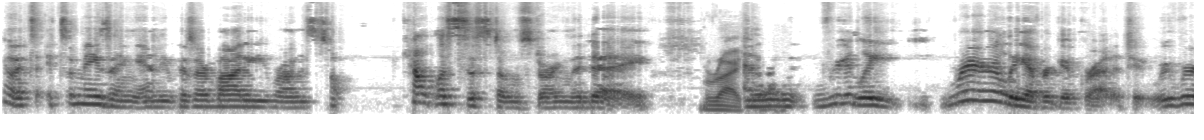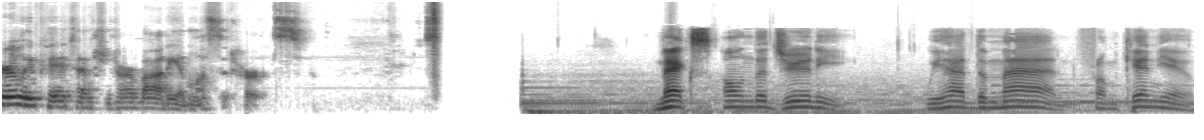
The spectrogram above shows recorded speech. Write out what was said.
you know it's it's amazing andy because our body runs so, countless systems during the day. Right. and we really rarely ever give gratitude. We rarely pay attention to our body unless it hurts Next on the journey, we had the man from Kenya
